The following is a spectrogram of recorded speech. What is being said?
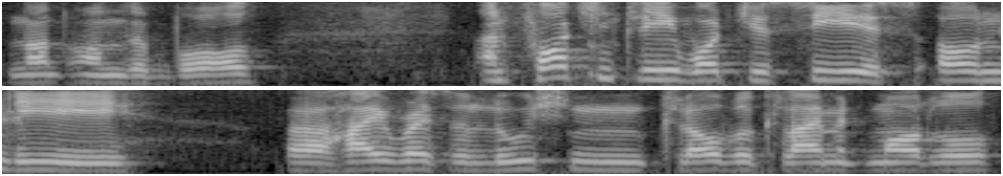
not on the ball. Unfortunately, what you see is only a high-resolution global climate model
